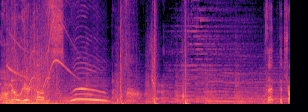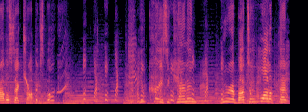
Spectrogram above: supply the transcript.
Oh no, here it comes. Woo! Is that the Tribalstack Tropics book? You crazy cannon! We were about to wallop that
